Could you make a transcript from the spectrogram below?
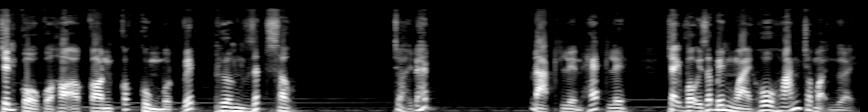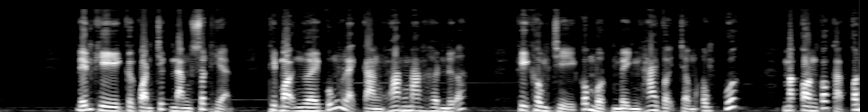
Trên cổ của họ còn có cùng một vết thương rất sâu. Trời đất! Đạt liền hét lên, chạy vội ra bên ngoài hô hoán cho mọi người. Đến khi cơ quan chức năng xuất hiện thì mọi người cũng lại càng hoang mang hơn nữa, khi không chỉ có một mình hai vợ chồng ông Quốc mà còn có cả con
